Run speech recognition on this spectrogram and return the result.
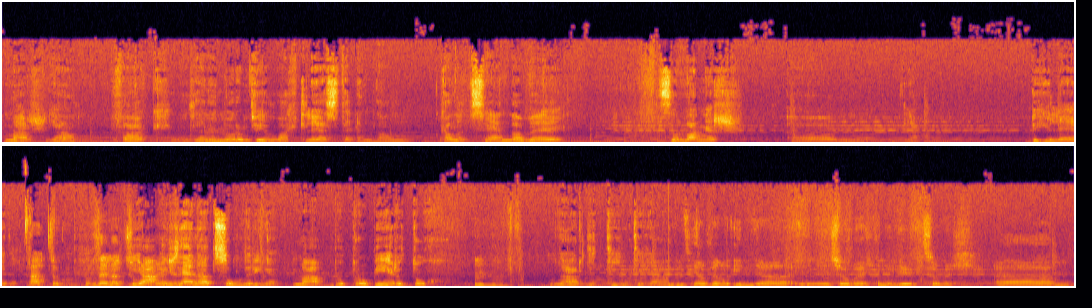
Maar ja, vaak zijn mhm. enorm veel wachtlijsten en dan kan het zijn dat wij ze langer um, ja, begeleiden. Ah, toch? Er zijn uitzonderingen. Ja, er zijn uitzonderingen. Maar we proberen toch mhm. naar de tien te gaan. Je doet heel veel in de, in de zorg, in de jeugdzorg. Um,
